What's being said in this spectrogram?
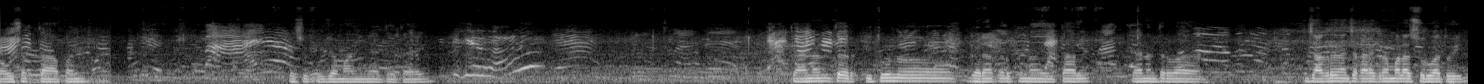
पाहू शकता आपण. कशी पूजा मांडण्यात येत आहे. त्यानंतर इथून घराकडे पुन्हा येताल. त्यानंतर जागरणाच्या कार्यक्रमाला सुरुवात होईल.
